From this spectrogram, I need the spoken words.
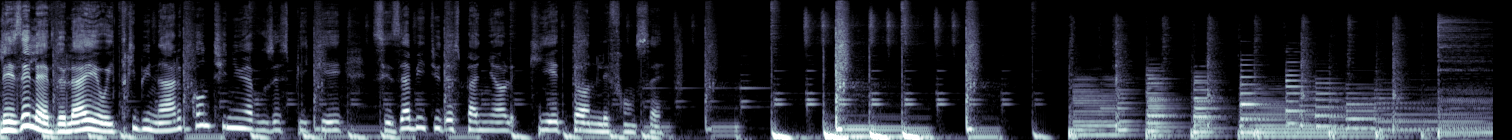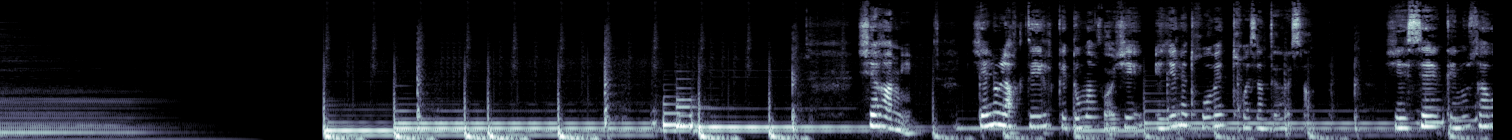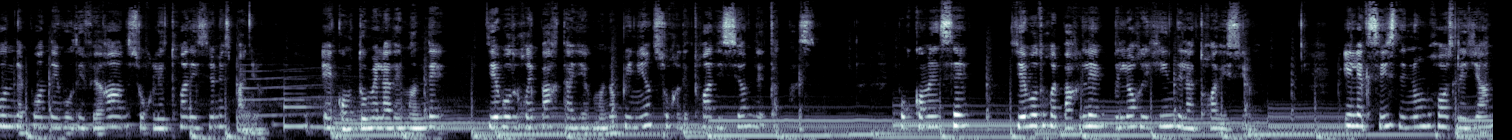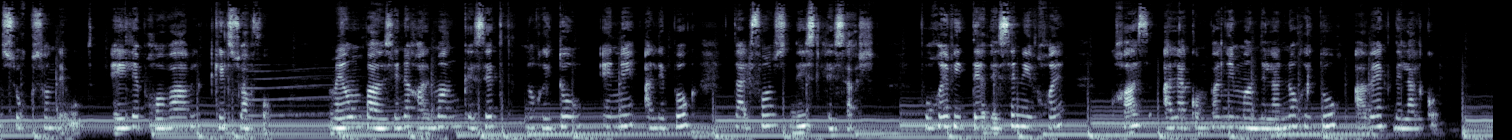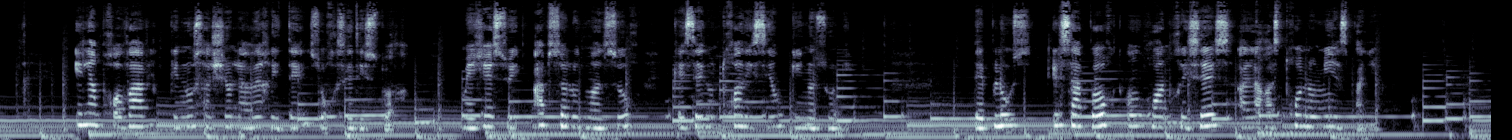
Les élèves de l'AEOI Tribunal continuent à vous expliquer ces habitudes espagnoles qui étonnent les Français. Cher ami, j'ai lu l'article que tu m'as envoyé et je l'ai trouvé très intéressant. Je sais que nous avons des points de vue différents sur les traditions espagnoles. Et comme tu me l'as demandé, je voudrais partager mon opinion sur les traditions des tapas. Pour commencer, je voudrais parler de l'origine de la tradition. Il existe de nombreuses légendes sur son début, et il est probable qu'il soit faux. Mais on pense généralement que cette nourriture est née à l'époque d'Alphonse X le Sage, pour éviter de s'enivrer grâce à l'accompagnement de la nourriture avec de l'alcool. Il est probable que nous sachions la vérité sur cette histoire, mais je suis absolument sûr que c'est une tradition qui nous unit. De plus, il apporte une grande richesse à la gastronomie espagnole.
